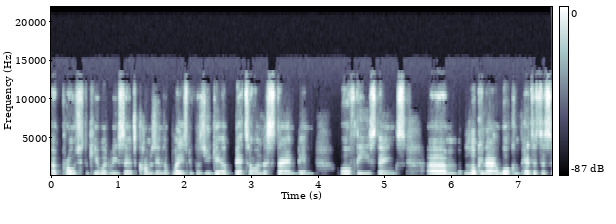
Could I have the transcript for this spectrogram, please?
approach to keyword research comes into place because you get a better understanding of these things. Um, looking at what competitors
